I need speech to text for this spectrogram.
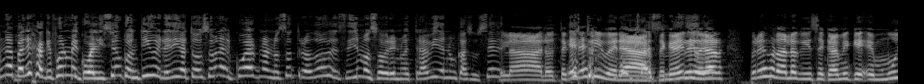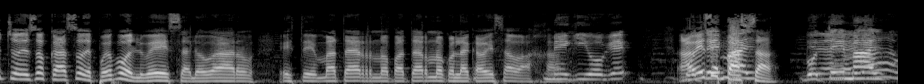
Una pareja que forme coalición contigo y le diga a todos, van al cuerno, nosotros dos decidimos sobre nuestra vida, nunca sucede. Claro, te Esto querés liberar, te querés sucede. liberar, pero es verdad lo que dice Cami que en muchos de esos casos después volvés al hogar este materno, paterno con la cabeza baja. Me equivoqué. A Voté veces mal, pasa. Voté mal.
